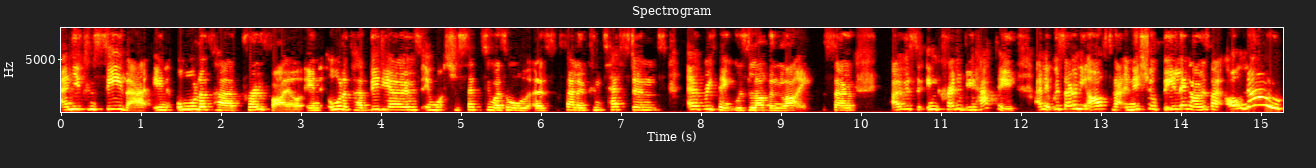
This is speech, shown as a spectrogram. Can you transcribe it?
And you can see that in all of her profile, in all of her videos, in what she said to us all as fellow contestants. Everything was love and light. So I was incredibly happy. And it was only after that initial feeling I was like, oh no,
